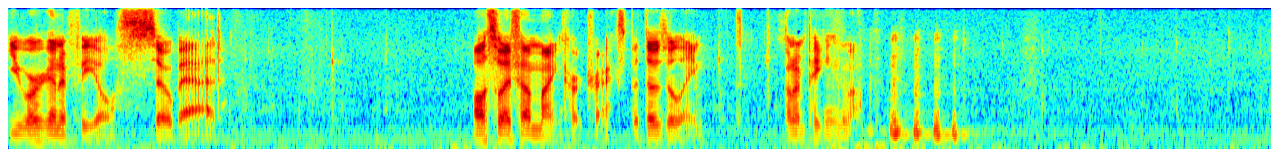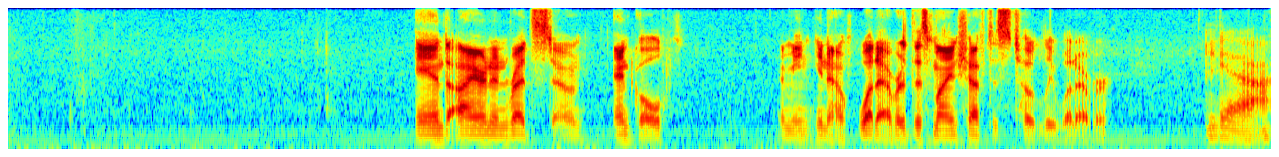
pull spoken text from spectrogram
you are gonna feel so bad. Also, I found minecart tracks, but those are lame. But I'm picking them up. and iron and redstone and gold. I mean, you know, whatever. This mine shaft is totally whatever. Yeah.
